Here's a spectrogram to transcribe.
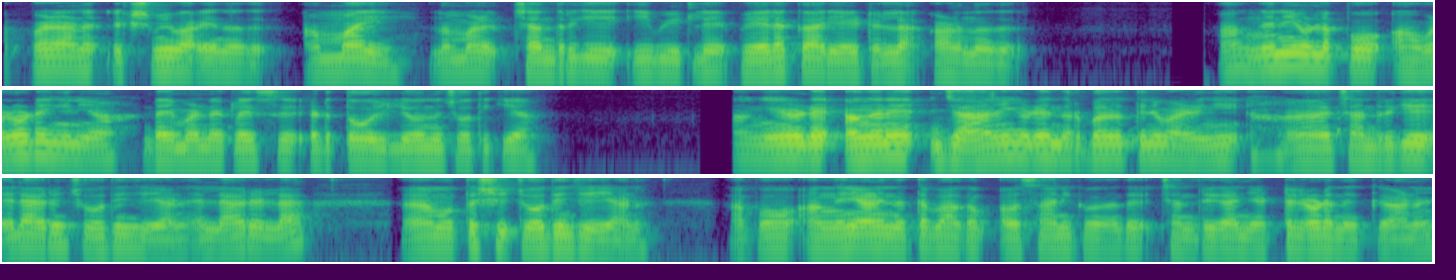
അപ്പോഴാണ് ലക്ഷ്മി പറയുന്നത് അമ്മായി നമ്മൾ ചന്ദ്രികയെ ഈ വീട്ടിലെ വേലക്കാരിയായിട്ടല്ല കാണുന്നത്. അങ്ങനെയുള്ളപ്പോൾ അവളോട് എങ്ങനെയാ ഡയമണ്ട് നെക്ലേസ് എടുത്തോ ഇല്ലയോ എന്ന് ചോദിക്കുക? അങ്ങയുടെ അങ്ങനെ ജാനകിയുടെ നിർബന്ധത്തിന് വഴങ്ങി ചന്ദ്രികയെ എല്ലാവരും ചോദ്യം ചെയ്യാണ്. എല്ലാവരും അല്ല മുത്തശ്ശി ചോദ്യം ചെയ്യാണ്. അപ്പോൾ അങ്ങനെയാണ് ഇന്നത്തെ ഭാഗം അവസാനിക്കുന്നത്. ചന്ദ്രിക ഞെട്ടലോടെ നിൽക്കുകയാണ്.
